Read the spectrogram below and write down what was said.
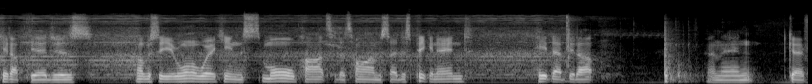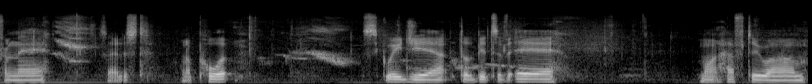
heat up the edges. Obviously you want to work in small parts at a time so just pick an end heat that bit up and then go from there. So just want to pull it squeegee out the bits of air. Might have to um,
